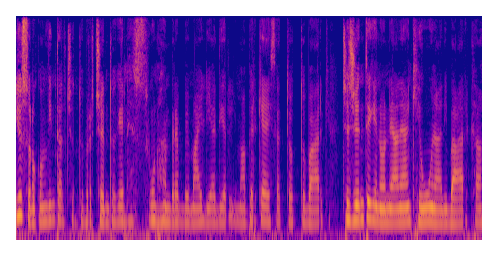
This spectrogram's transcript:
io sono convinta al 100% che nessuno andrebbe mai lì a dirgli ma perché hai 7-8 barche? C'è gente che non ne ha neanche una di barca,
